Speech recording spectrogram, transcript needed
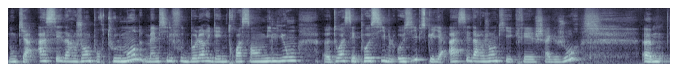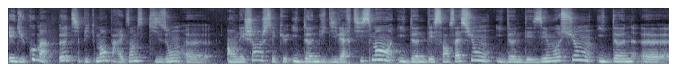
Donc il y a assez d'argent pour tout le monde. Même si le footballeur il gagne 300 millions, euh, toi c'est possible aussi, puisqu'il y a assez d'argent qui est créé chaque jour. Euh, et du coup, ben, eux, typiquement, par exemple, ce qu'ils ont euh, en échange, c'est qu'ils donnent du divertissement, ils donnent des sensations, ils donnent des émotions, ils, donnent, euh,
